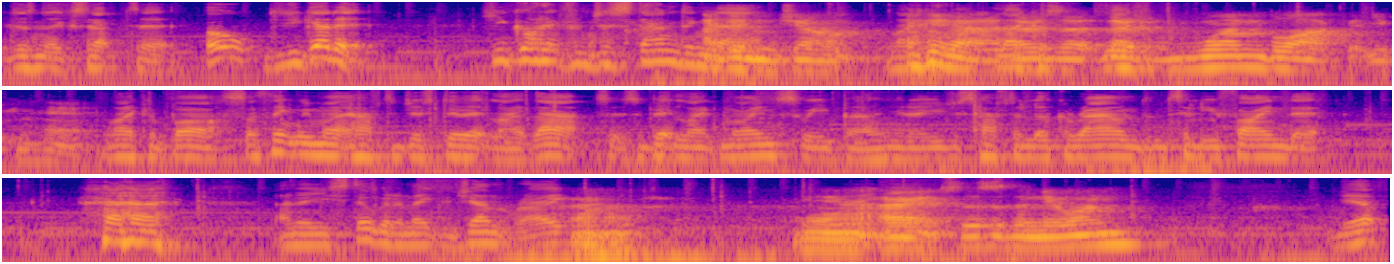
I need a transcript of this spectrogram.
It doesn't accept it. Oh, did you get it? You got it from just standing there. I didn't jump. Like yeah, like there's a- a, there's like one block that you can hit. like a boss. I think we might have to just do it like that. So it's a bit like Minesweeper. You know, you just have to look around until you find it. And then you're still going to make the jump, right? Fair enough. Yeah. All right. So this is the new one. Yep.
